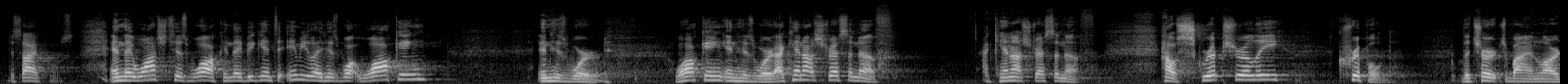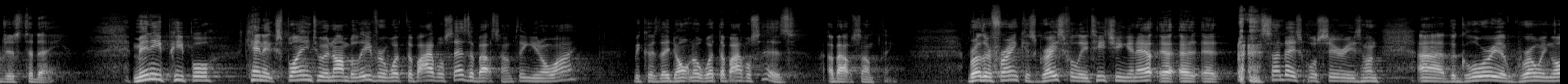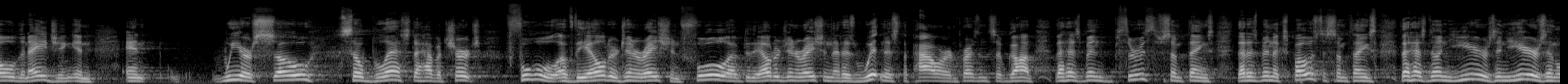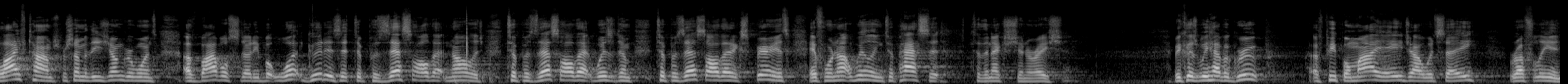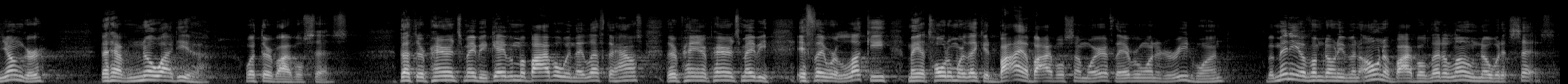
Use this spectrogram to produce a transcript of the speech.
disciples. And they watched his walk and they began to emulate his walk, walking in his word. Walking in his word. I cannot stress enough. I cannot stress enough how scripturally crippled the church by and large is today. Many people can explain to a non believer what the Bible says about something. You know why? Because they don't know what the Bible says about something. Brother Frank is gracefully teaching a, a, a, Sunday school series on uh, the glory of growing old and aging, and, and we are so, so blessed to have a church full of the elder generation, full of the elder generation that has witnessed the power and presence of God, that has been through some things, that has been exposed to some things, that has done years and years and lifetimes for some of these younger ones of Bible study. But what good is it to possess all that knowledge, to possess all that wisdom, to possess all that experience if we're not willing to pass it to the next generation? Because we have a group of people my age, I would say, roughly and younger that have no idea what their Bible says. That their parents maybe gave them a Bible when they left the house. Their parents, maybe, if they were lucky, may have told them where they could buy a Bible somewhere if they ever wanted to read one. But many of them don't even own a Bible, let alone know what it says.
